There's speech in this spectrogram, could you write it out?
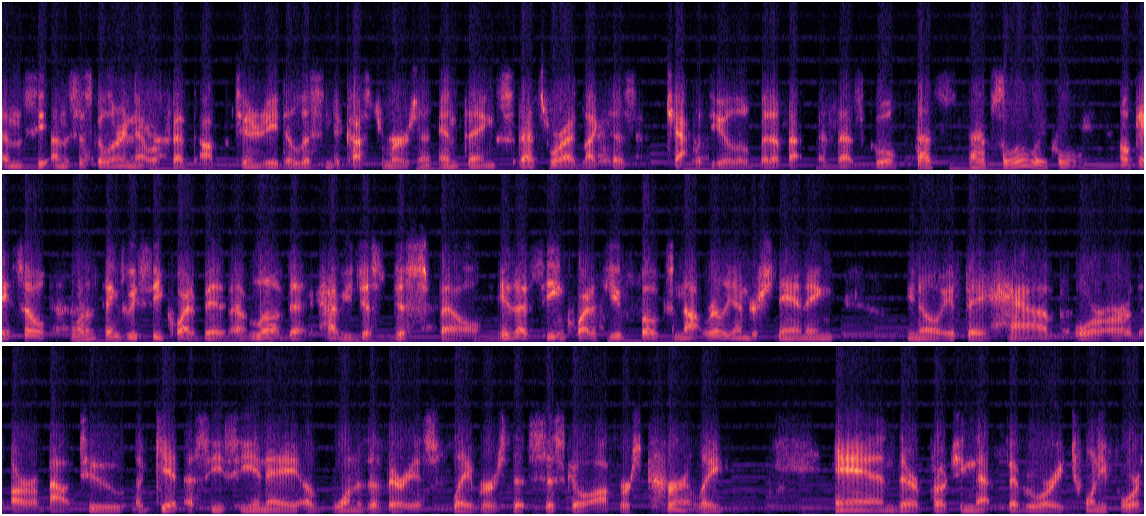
on the, on the Cisco Learning Network had the opportunity to listen to customers and, and things. That's where I'd like to chat with you a little bit if, that, if that's cool. That's absolutely cool. Okay, so one of the things we see quite a bit, I'd love to have you just dispel, is I've seen quite a few folks not really understanding, you know, if they have or are, are about to uh, get a CCNA of one of the various flavors that Cisco offers currently, and they're approaching that February 24th,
